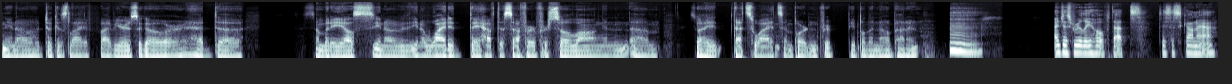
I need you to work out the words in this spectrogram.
you know, who took his life five years ago, or had uh, somebody else, you know, you know, why did they have to suffer for so long? And um, so I that's why it's important for people to know about it. Mm. I just really hope that this is gonna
